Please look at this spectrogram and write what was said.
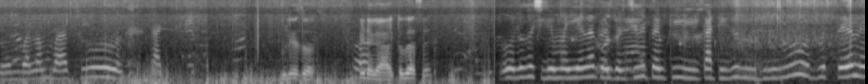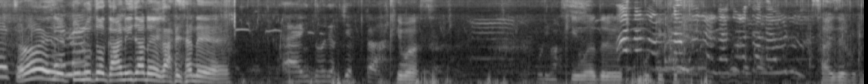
লম্বা লম্বা চুল কাটি ভুলে গেছ? এটা গা আরেকটা যে আছে? ওরে খুশি মাইয়ে দা তোর খুশি তার কি কাটি দুধ বসতে এনেছি। ওই টুনু তো গানই জানে গাড়ি জানে। এই ধরে যাচ্ছি একটা। কি মাছ? কি মাছ ধরে ফুটি ফুটি সাইজের ফুটি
